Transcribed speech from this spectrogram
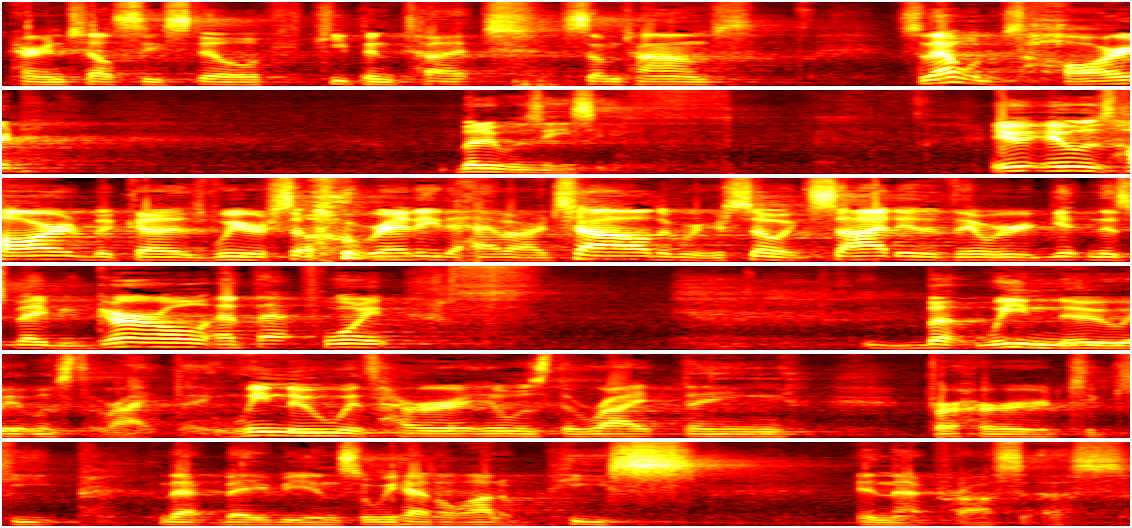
Her and Chelsea still keep in touch sometimes. So that one was hard, but it was easy. It, it, was hard because we were so ready to have our child and we were so excited that they were getting this baby girl at that point. But we knew it was the right thing. We knew with her it was the right thing for her to keep that baby. And so we had a lot of peace in that process.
